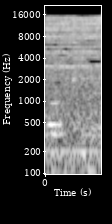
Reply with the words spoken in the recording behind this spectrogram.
Okay.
